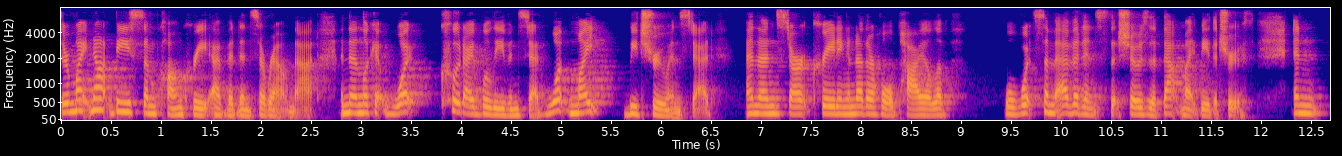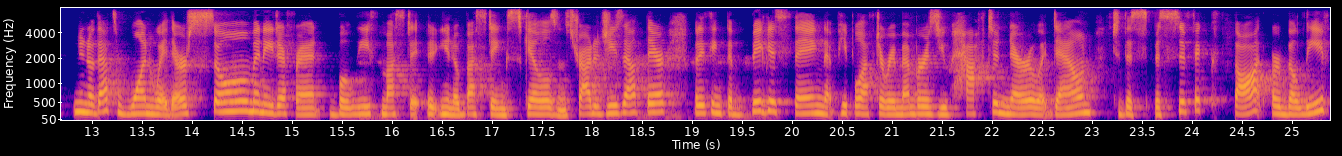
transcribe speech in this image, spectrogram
There might not be some concrete evidence around that. And then look at what could I believe instead? What might be true instead? And then start creating another whole pile of well what's some evidence that shows that that might be the truth? And you know that's one way. There are so many different belief must you know busting skills and strategies out there. But i think the biggest thing that people have to remember is you have to narrow it down to the specific thought or belief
